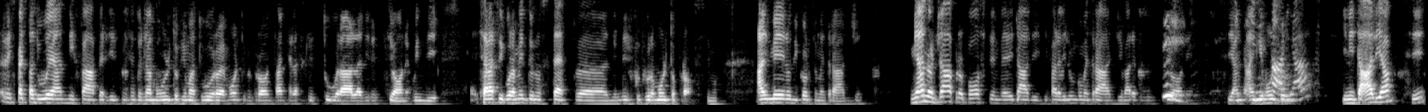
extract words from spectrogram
rispetto a due anni fa, per dirti, mi sento già molto più maturo e molto più pronto anche alla scrittura, alla direzione, quindi eh, sarà sicuramente uno step eh, nel futuro molto prossimo, almeno di cortometraggi. Mi hanno già proposto in verità di, di fare dei lungometraggi, varie produzioni. Sì, sì anche, in molto... Italia? In Italia, sì,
